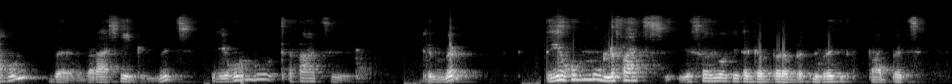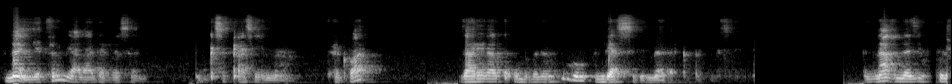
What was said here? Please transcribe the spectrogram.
አሁን በራሴ ግምት ይሄ ሁሉ ጥፋት ድምር ይሄ ሁሉ ልፋት የሰው ሕይወት የተገበረበት ንብረት የጠፋበት እና የትም ያላደረሰን እንቅስቃሴና ተግባር ዛሬ ላይ ቆም ብለን ሁሉም እንዲያስብ የሚያደርግበት ይመስለኛል እና እነዚህ ሁሉ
